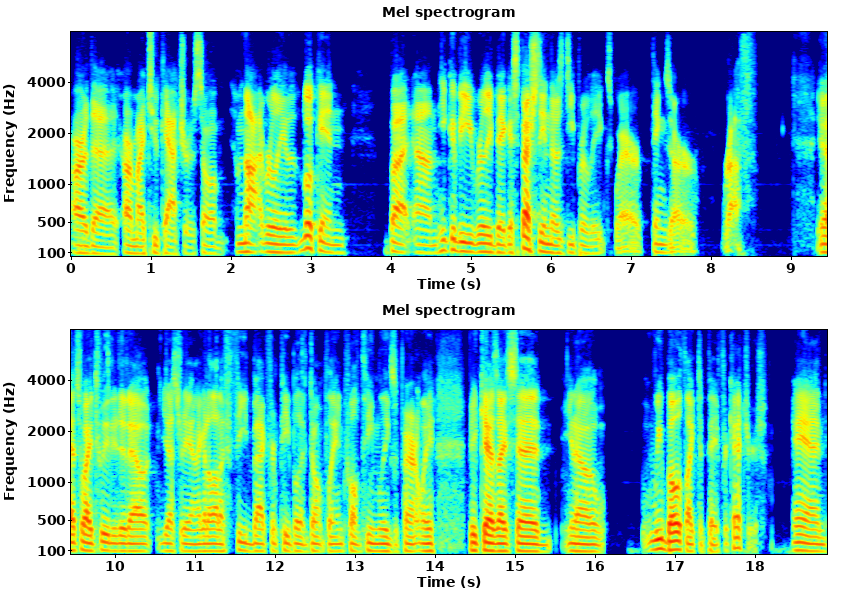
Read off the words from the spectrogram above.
are the are my two catchers. So I'm not really looking, but um, he could be really big, especially in those deeper leagues where things are rough. Yeah, that's why I tweeted it out yesterday, and I got a lot of feedback from people that don't play in 12 team leagues apparently, because I said, you know, we both like to pay for catchers, and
